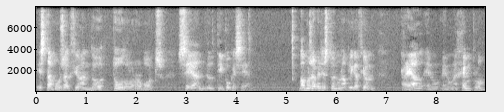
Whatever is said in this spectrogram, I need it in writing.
estamos accionando todos los robots, sean del tipo que sean. Vamos a ver esto en una aplicación real, en un, ejemplo.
